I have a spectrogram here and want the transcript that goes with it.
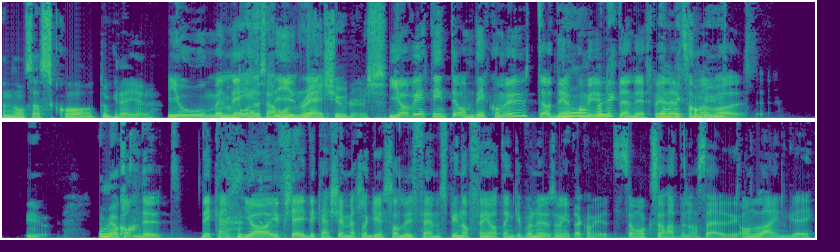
någon sån här squad och grejer. Jo, men det båda hette så ju... nej. shooters. Jag vet inte om det kom ut. Och det Jo, kom ut det- än det ja, spelet men det som kom man ju var... Ja, jag, Kom det ut? Det kan, ja, i och för sig. Det kanske är Metal Gear Solid 5 spinoffen jag tänker på nu som inte har kommit ut. Som också hade någon här online-grej.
